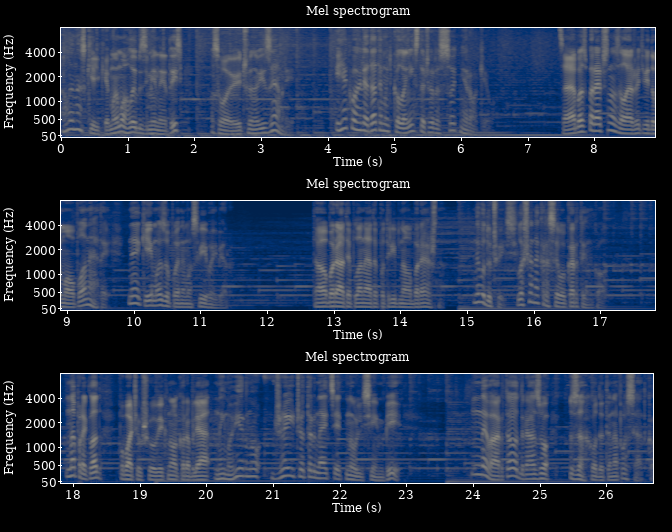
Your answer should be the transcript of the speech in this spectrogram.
Але наскільки ми могли б змінитись, освоюючи нові землі? І як виглядатимуть колоністи через сотні років? Це, безперечно, залежить від умов планети, на якій ми зупинимо свій вибір. Та обирати планету потрібно обережно, не ведучись лише на красиву картинку. Наприклад, побачивши у вікно корабля неймовірну J1407B, не варто одразу заходити на посадку.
